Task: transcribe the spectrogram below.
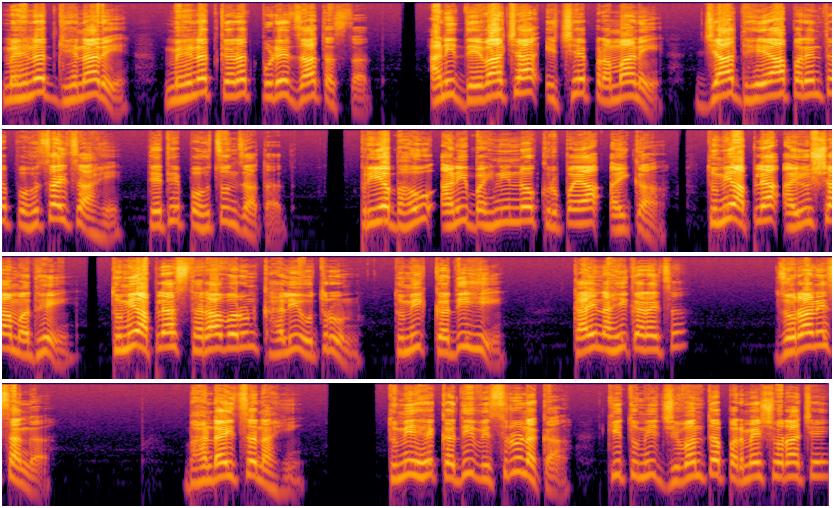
मेहनत घेणारे मेहनत करत पुढे जात असतात. आणि देवाच्या इच्छेप्रमाणे ज्या ध्येयापर्यंत पोहोचायचं आहे तेथे पोहोचून जातात. प्रिय भाऊ आणि बहिणींनो कृपया ऐका. तुम्ही आपल्या आयुष्यामध्ये तुम्ही आपल्या स्तरावरून खाली उतरून तुम्ही कधीही काय नाही करायचं? जोराने सांगा. भांडायचं नाही. तुम्ही हे कधी विसरू नका. की तुम्ही जिवंत परमेश्वराचे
